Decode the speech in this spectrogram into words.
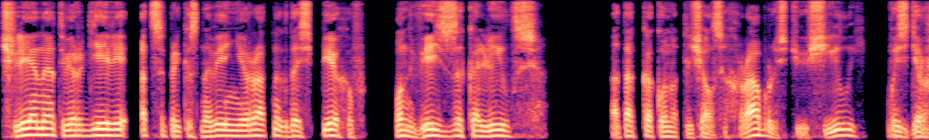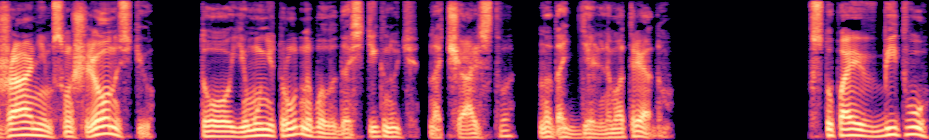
Члены отвердели от соприкосновения ратных доспехов, он весь закалился. А так как он отличался храбростью, силой, воздержанием, смышленностью, то ему нетрудно было достигнуть начальства над отдельным отрядом. Вступая в битву,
